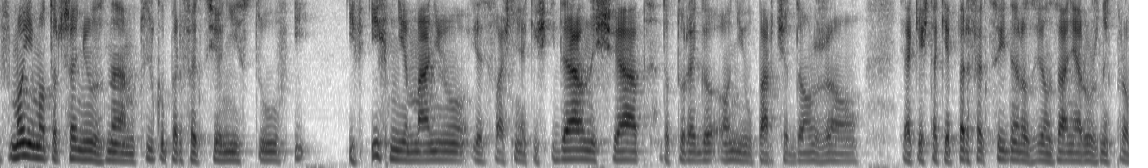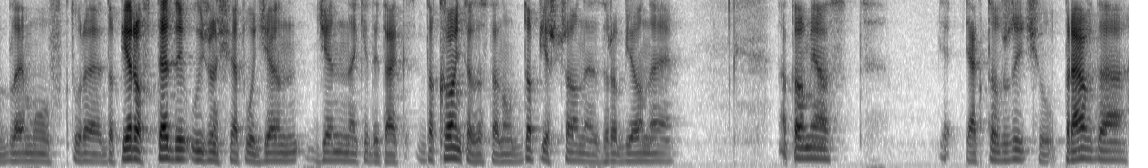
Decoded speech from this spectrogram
W moim otoczeniu znam kilku perfekcjonistów i i w ich mniemaniu jest właśnie jakiś idealny świat, do którego oni uparcie dążą, jakieś takie perfekcyjne rozwiązania różnych problemów, które dopiero wtedy ujrzą światło dzienne, kiedy tak do końca zostaną dopieszczone, zrobione. Natomiast, jak to w życiu, prawda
